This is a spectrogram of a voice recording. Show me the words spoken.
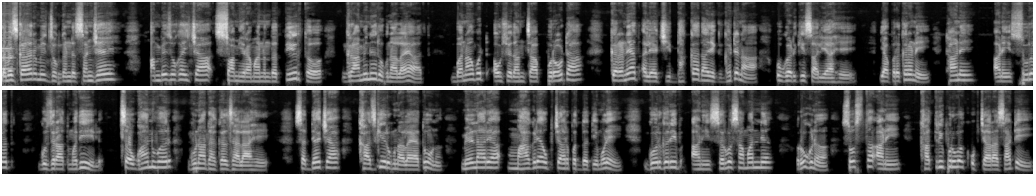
नमस्कार मी जोगदंड संजय आंबेजोगाईच्या स्वामी रामानंद तीर्थ ग्रामीण रुग्णालयात बनावट औषधांचा पुरवठा करण्यात आल्याची धक्कादायक घटना उघडकीस आली आहे. या प्रकरणी ठाणे आणि सुरत गुजरातमधील चौघांवर गुन्हा दाखल झाला आहे. सध्याच्या खाजगी रुग्णालयातून मिळणाऱ्या महागड्या उपचार पद्धतीमुळे गोरगरीब आणि सर्वसामान्य रुग्ण स्वस्त आणि खात्रीपूर्वक उपचारासाठी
